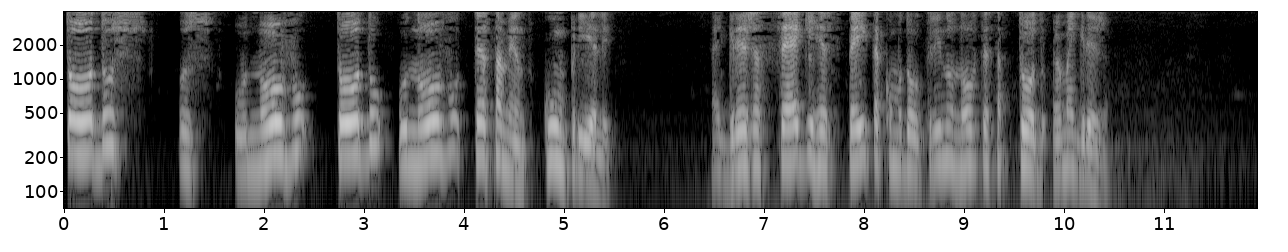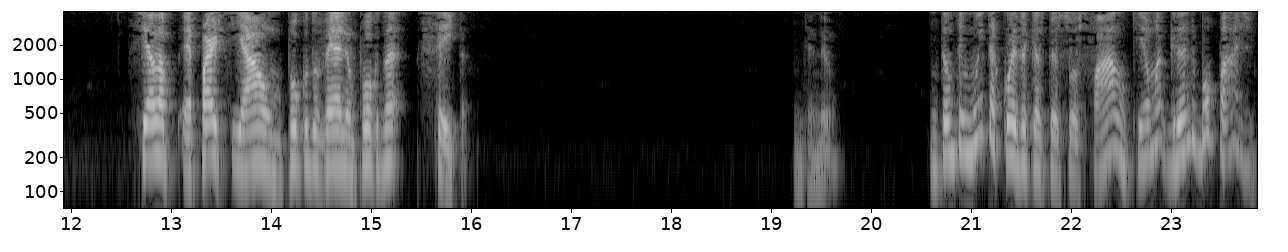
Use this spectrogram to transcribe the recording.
todos os, o novo, todo o Novo Testamento. Cumpre ele. A igreja segue e respeita como doutrina o Novo Testamento. Todo. É uma igreja. Se ela é parcial, um pouco do velho, um pouco da. Seita. Entendeu? Então tem muita coisa que as pessoas falam que é uma grande bobagem.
